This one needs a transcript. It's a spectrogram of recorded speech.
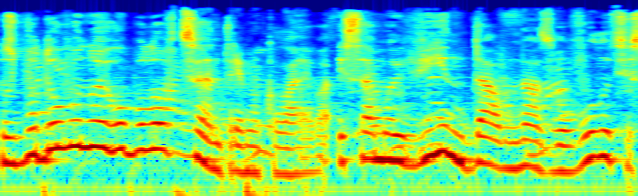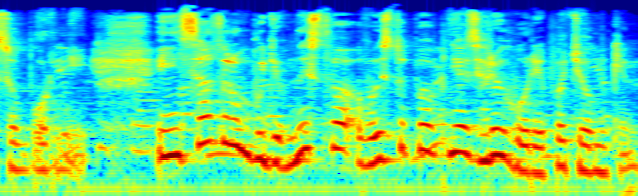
Збудовано його було в центрі Миколаєва, і саме він дав назву вулиці Соборній. Ініціатором будівництва виступив князь Григорій Потьомкін.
